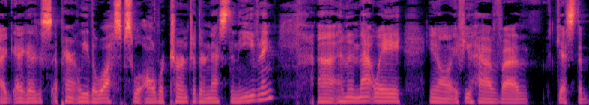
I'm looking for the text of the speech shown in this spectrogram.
I, guess apparently the wasps will all return to their nest in the evening, uh, and then that way, you know, if you have uh, guess the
